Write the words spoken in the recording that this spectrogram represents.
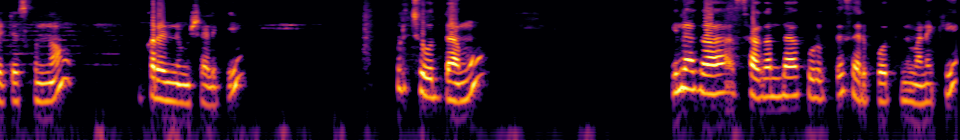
పెట్టేసుకుందాం ఒక రెండు నిమిషాలకి. ఇప్పుడు చూద్దాము. ఇలాగా సగం దాకా ఉడికితే సరిపోతుంది మనకి.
